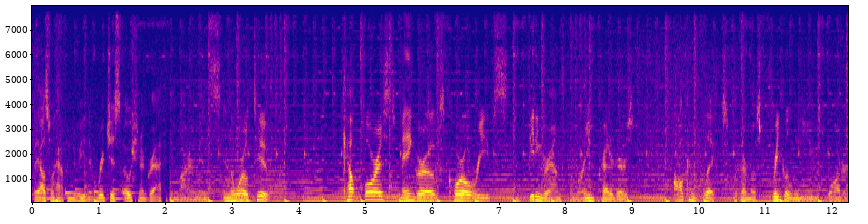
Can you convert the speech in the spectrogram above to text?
They also happen to be the richest oceanographic environments in the world, too. Kelp forests, mangroves, coral reefs, and feeding grounds for marine predators all conflict with our most frequently used waters.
